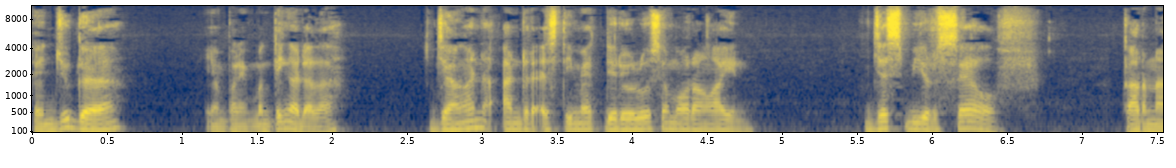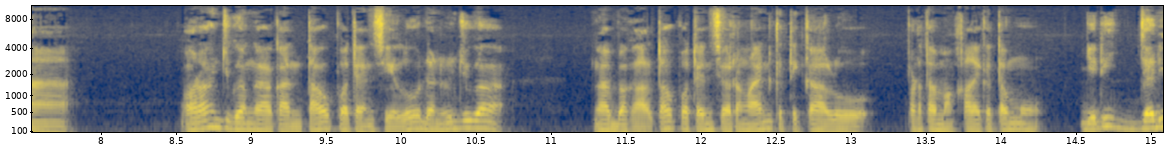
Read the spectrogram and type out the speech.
Dan juga yang paling penting adalah jangan underestimate diri lu sama orang lain. Just be yourself. Karena orang juga nggak akan tahu potensi lu dan lu juga nggak bakal tahu potensi orang lain ketika lu pertama kali ketemu. Jadi jadi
